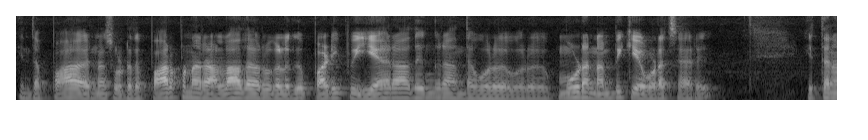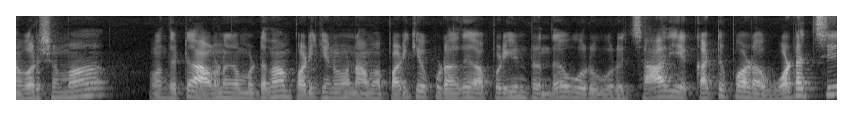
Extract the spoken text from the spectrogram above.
இந்த பா என்ன சொல்கிறது பார்ப்பனர் அல்லாதவர்களுக்கு படிப்பு ஏறாதுங்கிற அந்த ஒரு ஒரு மூட நம்பிக்கையை உடைச்சார். இத்தனை வருஷமாக வந்துட்டு அவனுங்க மட்டும்தான் படிக்கணும் நாம் படிக்கக்கூடாது அப்படின்ற ஒரு ஒரு சாதிய கட்டுப்பாடை உடச்சி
